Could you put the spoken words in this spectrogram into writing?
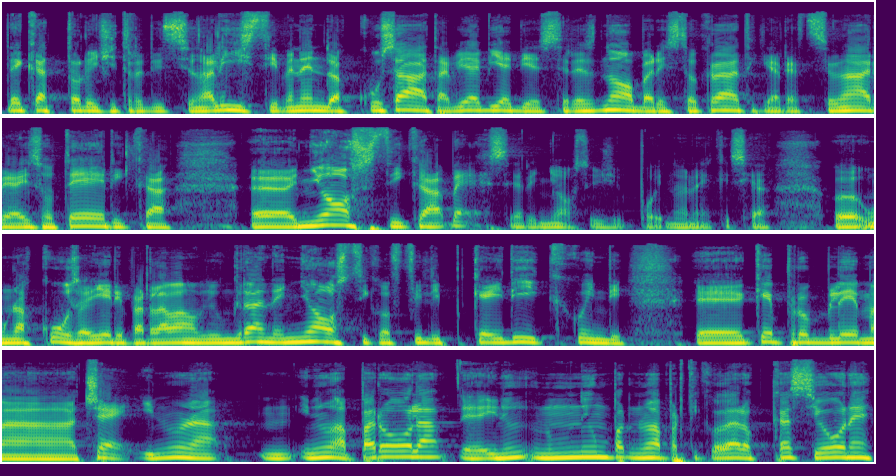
dai cattolici tradizionalisti, venendo accusata via via di essere snob, aristocratica, reazionaria, esoterica, eh, gnostica. Beh, essere gnostici poi non è che sia eh, un'accusa. Ieri parlavamo di un grande gnostico, Philip K. Dick, quindi eh, che problema c'è? In una, in una parola, eh, in, un, in, una particolare occasione,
